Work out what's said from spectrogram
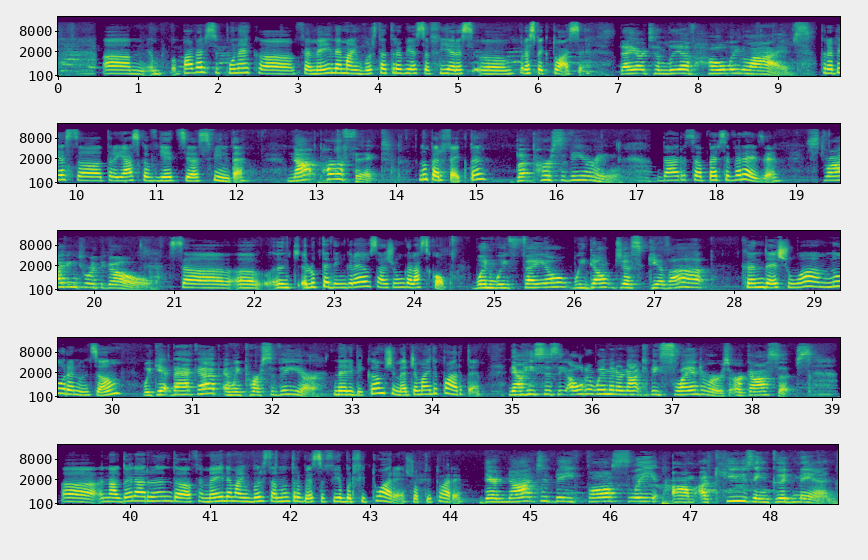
Um, Pavel spune că femeile mai în vârstă trebuie să fie res, uh, respectoase. They are to live holy lives, Trebuie să trăiască vieți uh, sfinte. not perfect, Nu perfecte, but persevering, dar să persevereze. striving toward the goal. Să uh, în, lupte din greu să ajungă la scop. When we fail, we don't just give up, Când eșuăm, nu renunțăm, we get back up and we persevere. ne ridicăm și mergem mai departe. Now, he says the older women are not to be slanderers or gossips. Uh, în al doilea rând, uh, femeile mai în vârstă nu trebuie să fie bârfitoare, șoptitoare. They're not to be falsely um, accusing good men.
